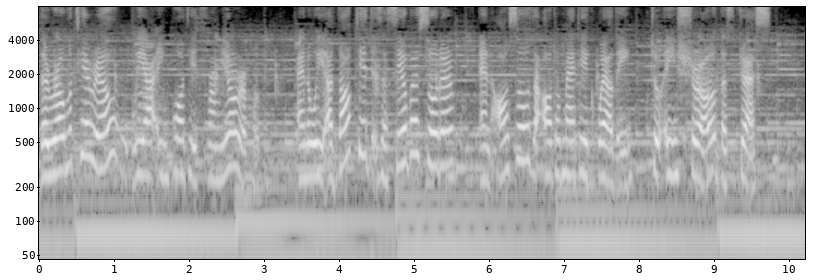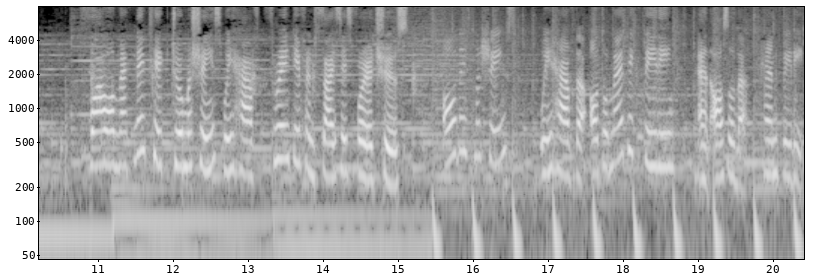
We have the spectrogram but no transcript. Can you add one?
the raw material, we are imported from Europe. And we adopted the silver solder and also the automatic welding to ensure the stress. For our magnetic drill machines, we have three different sizes for your choose. All these machines, we have the automatic feeding and also the hand feeding.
